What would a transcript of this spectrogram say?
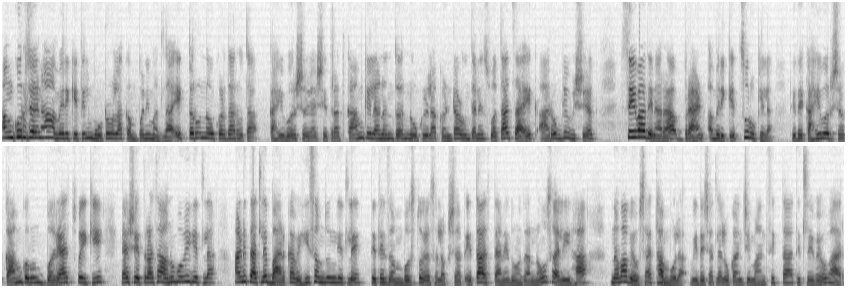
अंकुर जैन हा अमेरिकेतील मोटोरोला कंपनीमधला एक तरुण नोकरदार होता. काही वर्ष या क्षेत्रात काम केल्यानंतर नोकरीला कंटाळून त्याने स्वतःचा एक आरोग्यविषयक सेवा देणारा ब्रँड अमेरिकेत सुरू केला. तिथे काही वर्ष काम करून बऱ्याचपैकी या क्षेत्राचा अनुभवही घेतला आणि त्यातले बारकावेही समजून घेतले. तिथे जम बसतोय असं लक्षात येताच त्याने दोन हजार नऊ साली हा नवा व्यवसाय थांबवला. विदेशातल्या लोकांची मानसिकता तिथले व्यवहार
